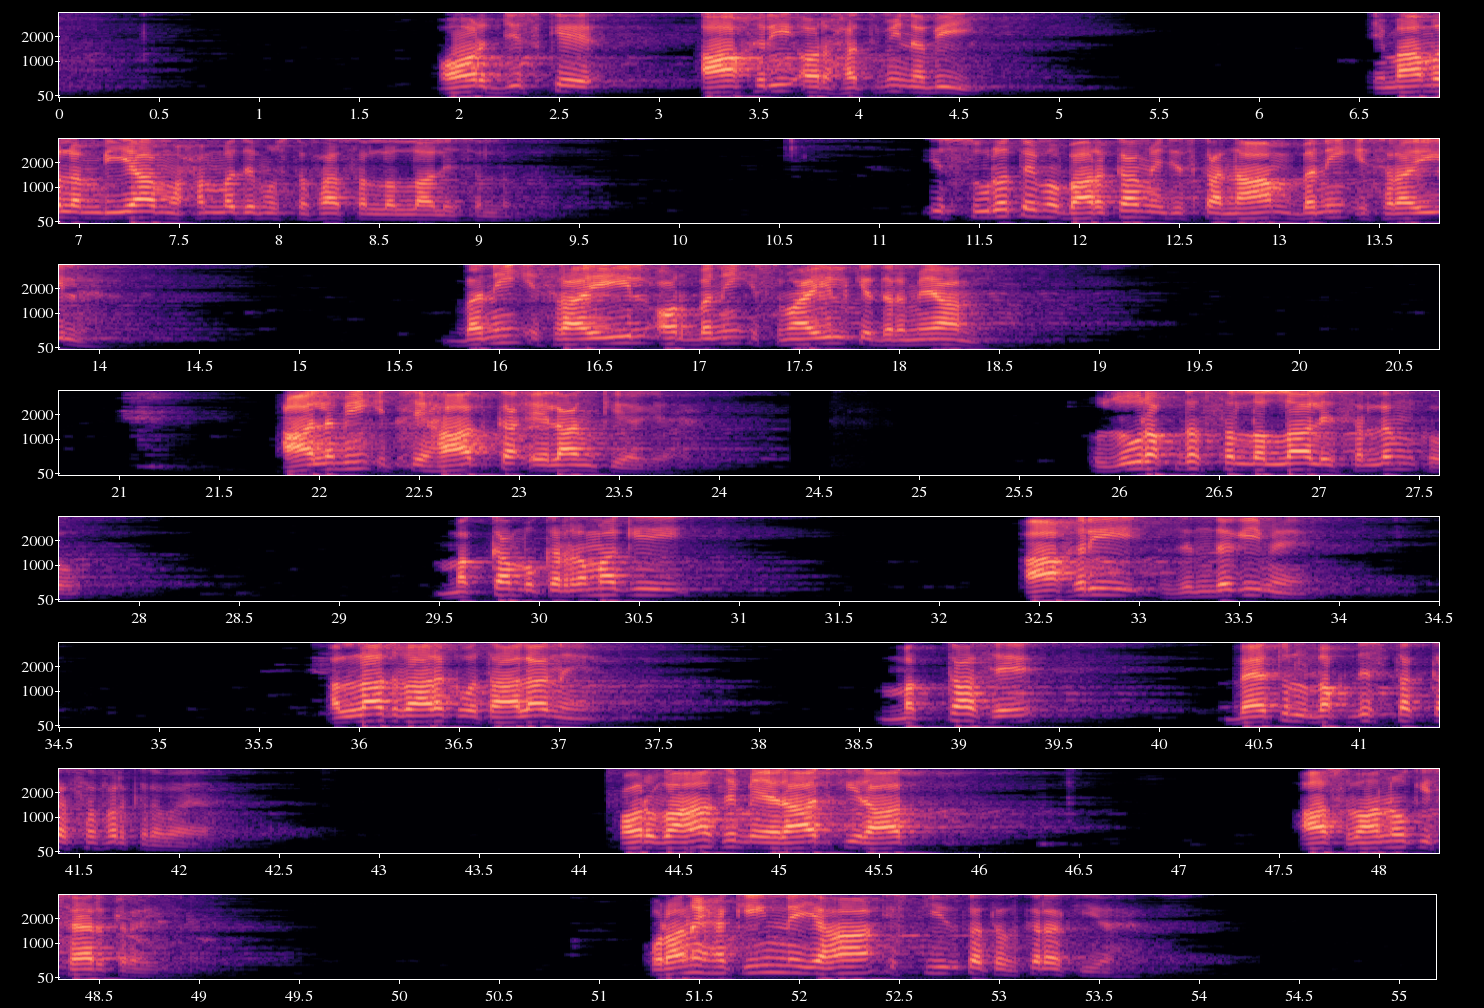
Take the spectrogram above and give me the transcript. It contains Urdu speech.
اور جس کے آخری اور حتمی نبی امام الانبیاء محمد مصطفیٰ صلی اللہ علیہ وسلم اس صورت مبارکہ میں جس کا نام بنی اسرائیل ہے، بنی اسرائیل اور بنی اسماعیل کے درمیان عالمی اتحاد کا اعلان کیا گیا ہے۔ حضور اقدس صلی اللہ علیہ وسلم کو مکہ مکرمہ کی آخری زندگی میں اللہ تبارک و تعالیٰ نے مکہ سے بیت المقدس تک کا سفر کروایا۔ اور وہاں سے معراج کی رات آسمانوں کی سیر کرائی۔ قرآن حکیم نے یہاں اس چیز کا تذکرہ کیا ہے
